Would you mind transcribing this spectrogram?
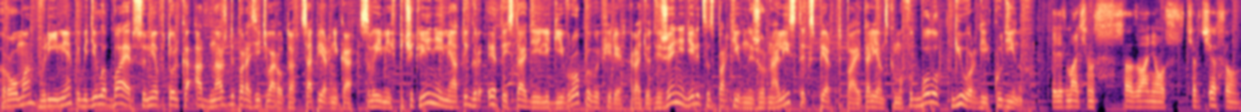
Рома в Риме победила Байер, сумев только однажды поразить ворота соперника. Своими впечатлениями от игр этой стадии Лиги Европы в эфире радиодвижения делится спортивный журналист, эксперт по итальянскому футболу Георгий Кудинов. Перед матчем созванивался с Черчесовым,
